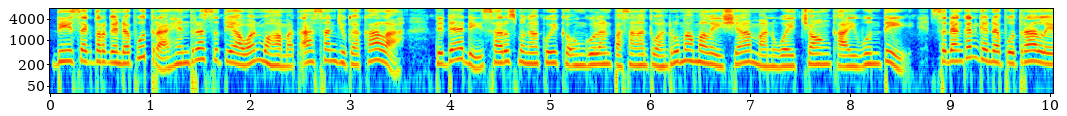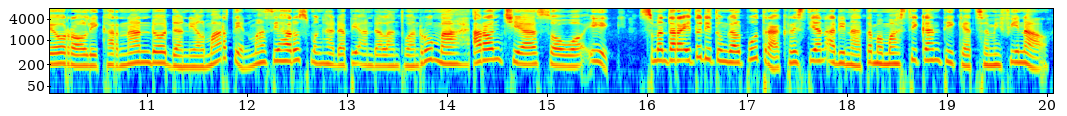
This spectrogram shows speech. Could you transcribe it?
Di sektor ganda putra, Hendra Setiawan Muhammad Ahsan juga kalah. The Daddies harus mengakui keunggulan pasangan tuan rumah Malaysia Man Wei Chong Kai Wunti. Sedangkan ganda putra Leo Rolly Karnando Daniel Martin masih harus menghadapi andalan tuan rumah Aron Chia Sowo Ik. Sementara itu di tunggal putra, Christian Adinata memastikan tiket semifinal.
